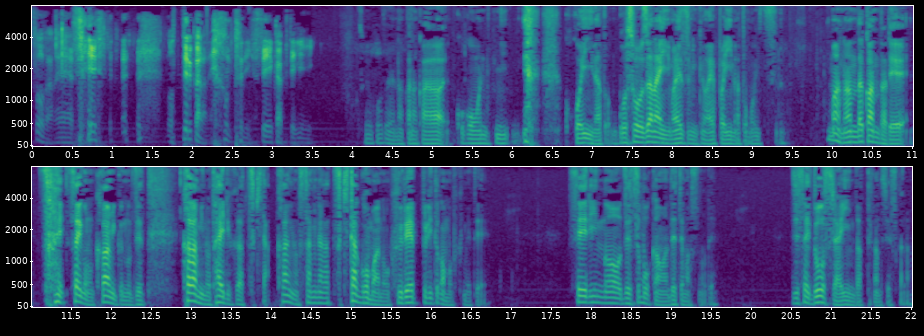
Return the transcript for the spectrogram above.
そうだね。せ 乗ってるからね、本当に、性格的に。そういうことでなかなか、ここに、ここいいなと。5勝じゃない前泉君はやっぱいいなと思いつつ。まあなんだかんだで、最後の鏡くんのぜ、鏡の体力が尽きた、鏡のスタミナが尽きたゴマの震えっぷりとかも含めて、精輪の絶望感は出てますので、実際どうすりゃいいんだって感じですから。い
